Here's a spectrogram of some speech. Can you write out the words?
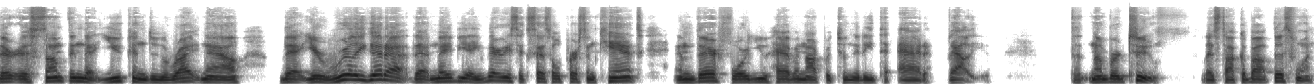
There is something that you can do right now that you're really good at that maybe a very successful person can't. And therefore, you have an opportunity to add value. Number two, let's talk about this one.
